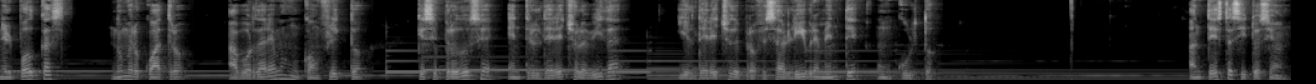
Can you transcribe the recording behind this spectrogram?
En el podcast número 4 abordaremos un conflicto que se produce entre el derecho a la vida y el derecho de profesar libremente un culto. Ante esta situación,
